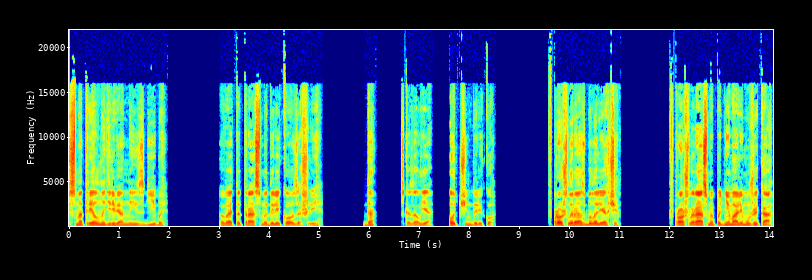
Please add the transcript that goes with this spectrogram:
смотрел на деревянные изгибы. В этот раз мы далеко зашли. Да, — сказал я, — очень далеко. В прошлый раз было легче. В прошлый раз мы поднимали мужика,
